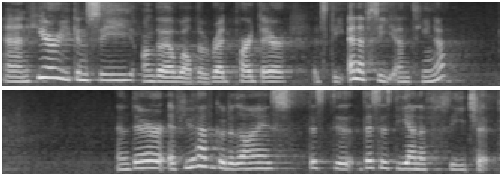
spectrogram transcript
And here you can see on the, well, the red part there, it's the NFC antenna. And there, if you have good eyes, this, this is the NFC chip,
